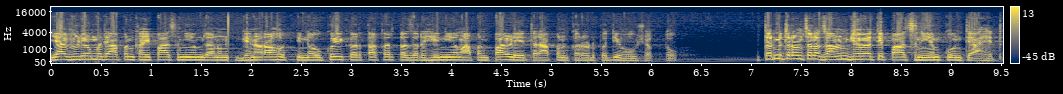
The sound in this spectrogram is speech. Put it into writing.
या व्हिडिओमध्ये आपण काही पाच नियम जाणून घेणार आहोत की नोकरी करता करता जर हे नियम आपण पाळले तर आपण करोडपती होऊ शकतो. तर मित्रांनो चला जाणून घेऊया ते पाच नियम कोणते आहेत.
